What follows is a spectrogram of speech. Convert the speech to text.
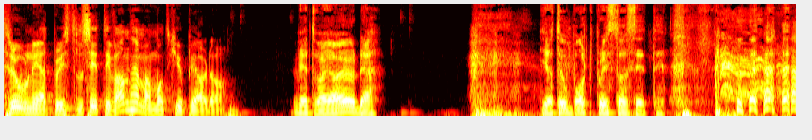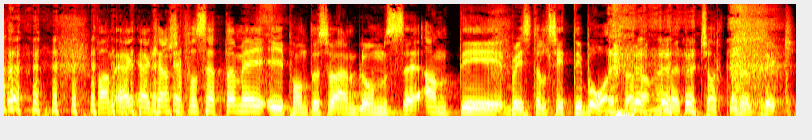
Tror ni att Bristol City vann hemma mot QPR då? Vet du vad jag gjorde? Jag tog bort Bristol City. Fan, jag, jag, kanske får sätta mig i Pontus Wernbloms eh, anti-Bristol City-båt för att använda ett uttjatat uttryck.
